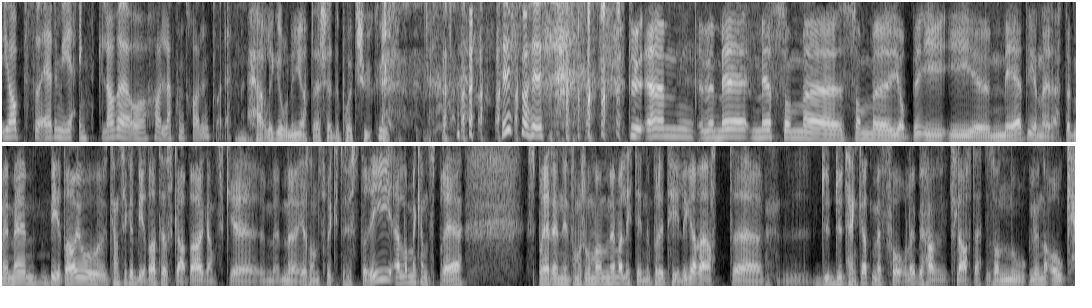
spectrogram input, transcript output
jobb, så er det mye enklere å holde kontrollen på det. Herlig ironi at det skjedde på et sykehus. huff og huff. Du, um, vi, vi som, eh, som, jobber i, i, mediene i dette, vi, bidrar jo, kan sikkert bidra til å skape ganske mye sånn frykt og hysteri, eller vi kan spre spre den informasjonen. Vi var litt inne på det tidligere, at uh, du, du, tenker at vi foreløpig har klart dette sånn noenlunde OK,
